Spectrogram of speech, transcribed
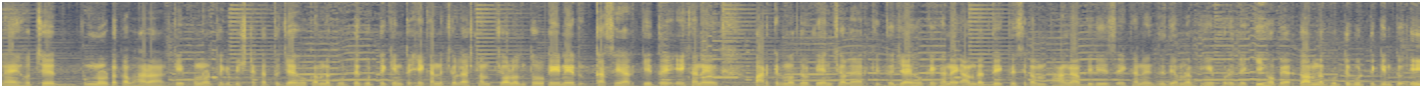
নেয় হচ্ছে পনেরো টাকা ভাড়া আর কি, পনেরো থেকে বিশ টাকা। তো যাই হোক, আমরা ঘুরতে ঘুরতে কিন্তু এখানে চলে আসলাম চলন্ত ট্রেনের কাছে আর কি। তো এখানে পার্কের মধ্যেও ট্রেন চলে আর কি। তো যাই হোক, এখানে আমরা দেখতেছিলাম ভাঙা ব্রিজ। এখানে যদি আমরা ভেঙে পড়ে যাই, কি হবে আর তো আমরা ঘুরতে ঘুরতে কিন্তু এই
